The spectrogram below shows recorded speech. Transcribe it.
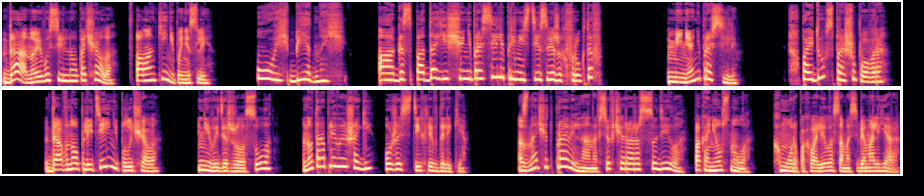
«Да, но его сильно укачало. В паланки не понесли». «Ой, бедный. А господа еще не просили принести свежих фруктов?» «Меня не просили». «Пойду спрошу повара». Давно плетей не получала?» Не выдержала Сула, но торопливые шаги уже стихли вдалеке. «Значит, правильно она все вчера рассудила, пока не уснула», — хмуро похвалила сама себя Мальяра.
